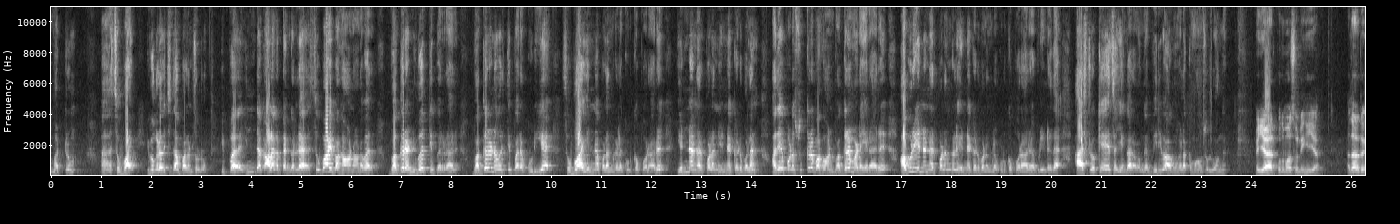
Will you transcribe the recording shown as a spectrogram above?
மற்றும் செவ்வாய். இவங்களை வச்சு தான் பலன் சொல்கிறோம் இப்போ இந்த காலகட்டங்களில் செவ்வாய் பகவானானவர் வக்ர நிவர்த்தி பெறுறாரு வக்ர நிவர்த்தி பெறக்கூடிய செவ்வாய் என்ன பலன்களை கொடுக்க போகிறாரு என்ன நற்பலன் என்ன கெடுபலன்? அதே போல் சுக்கர பகவான் வக்ரம் அடைகிறாரு அவர் என்ன நற்பலன்கள் என்ன கெடுபலன்களை கொடுக்க போகிறாரு அப்படின்றத ஆஸ்ட்ரோ கே எஸ் ஐயங்கார் அவங்க விரிவாகவும் விளக்கமாகவும் சொல்லுவாங்க. ஐயா அற்புதமாக சொன்னீங்க ஐயா. அதாவது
